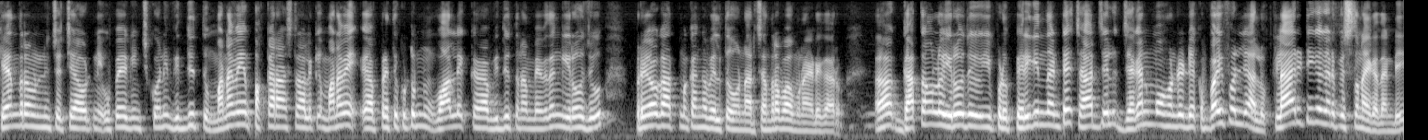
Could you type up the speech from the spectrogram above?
కేంద్రం నుంచి వచ్చే వాటిని ఉపయోగించుకొని విద్యుత్ మనమే పక్క రాష్ట్రాలకి మనమే ప్రతి కుటుంబం వాళ్ళ విద్యుత్ నమ్మే విధంగా ఈరోజు ప్రయోగాత్మకంగా వెళ్తూ ఉన్నారు చంద్రబాబు నాయుడు గారు. ఆ, గతంలో ఈరోజు ఇప్పుడు పెరిగిందంటే ఛార్జీలు జగన్మోహన్ రెడ్డి యొక్క వైఫల్యాలు క్లారిటీగా కనిపిస్తున్నాయి కదండి.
